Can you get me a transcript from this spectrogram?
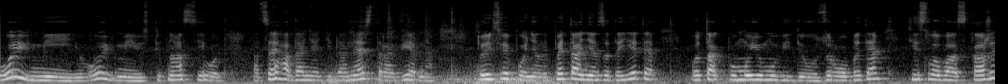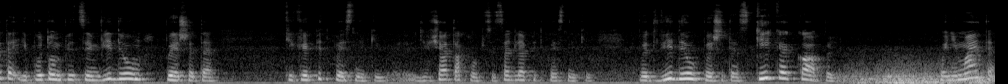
Ой, вмію, ой, вмію, з 15 років. А це гадання діда Нестора, вірне. Тобто ви поняли, питання задаєте, отак по моєму відео зробите, ті слова скажете, і потім під цим відео пишете. Тільки підписників, дівчата, хлопці, це для підписників. Під відео пишете, скільки капель. Понімаєте?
